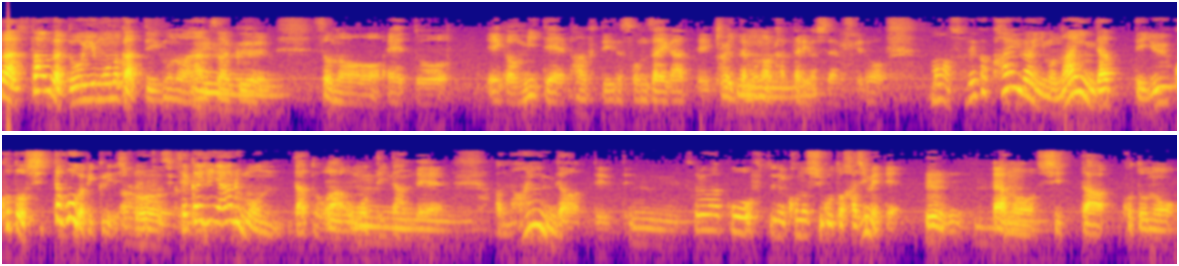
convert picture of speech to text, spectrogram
まあ、パンがどういうものかっていうものはなんとなく、その、えっ、と、映画を見て、パンフっていう存在があって、気に入ったものは買ったりはしたんですけど、まあ、それが海外にもないんだっていうことを知った方がびっくりでしたね世界中にあるもんだとは思っていたんで、あ、ないんだって言って。それはこう、普通にこの仕事初めて。あの、知ったことの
